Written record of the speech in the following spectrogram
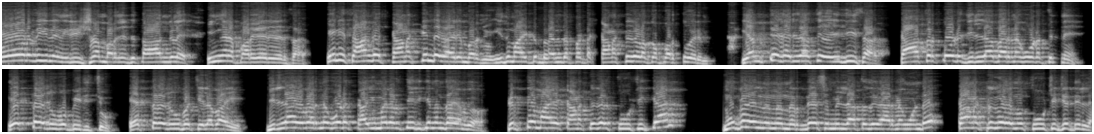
കോടതിയിലെ നിരീക്ഷണം പറഞ്ഞിട്ട് താങ്കൾ ഇങ്ങനെ പറയരുത് സാർ. ഇനി താങ്കൾ കണക്കിന്റെ കാര്യം പറഞ്ഞു. ഇതുമായിട്ട് ബന്ധപ്പെട്ട കണക്കുകളൊക്കെ പുറത്തു വരും. എം കെ ഹരിദാസ് എഴുതി സാർ കാസർഗോഡ് ജില്ലാ ഭരണകൂടത്തിന് എത്ര രൂപ പിരിച്ചു? എത്ര രൂപ ചിലവായി? ജില്ലാ ഭരണകൂടം കൈമലർത്തിയിരിക്കുന്ന എന്താണെന്നോ കൃത്യമായ കണക്കുകൾ സൂക്ഷിക്കാൻ മുകളിൽ നിന്ന് നിർദ്ദേശമില്ലാത്തത് കാരണം കൊണ്ട് കണക്കുകളൊന്നും സൂക്ഷിച്ചിട്ടില്ല.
